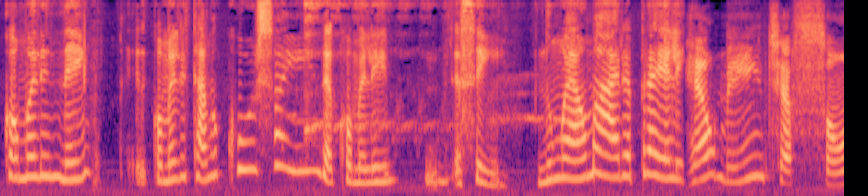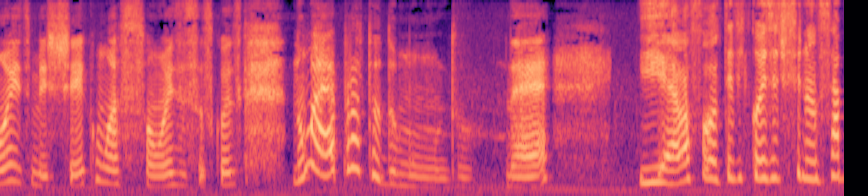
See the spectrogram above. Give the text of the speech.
como ele nem. Como ele tá no curso ainda, como ele. Assim, não é uma área para ele. Realmente, ações, mexer com ações, essas coisas, não é para todo mundo, né? E ela falou: teve coisa de finança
